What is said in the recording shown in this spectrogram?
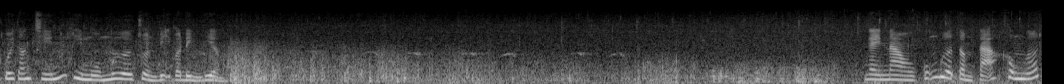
cuối tháng 9 thì mùa mưa chuẩn bị vào đỉnh điểm. Ngày nào cũng mưa tầm tã không ngớt.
